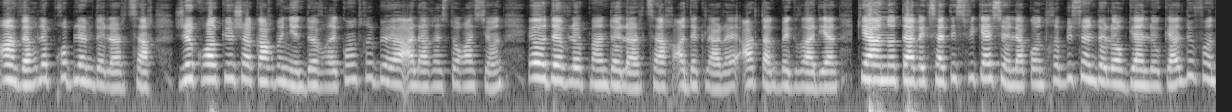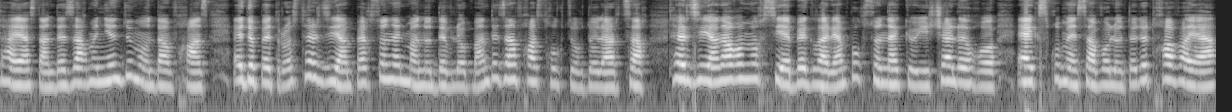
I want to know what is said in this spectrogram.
envers le problème de l'Artsakh. Je crois que chaque Arménien devrait contribuer à la restauration et au développement de l'Artsakh, a déclaré Artak Beglarian, qui a noté avec satisfaction la contribution de l'organe local du Fonds Hayastan des Arméniens du monde en France et de Petros Terzian personnellement au développement des infrastructures de l'Artsakh. Terzian a remercié Beglarian pour son accueil chaleureux et exprimé sa volonté de travailler à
